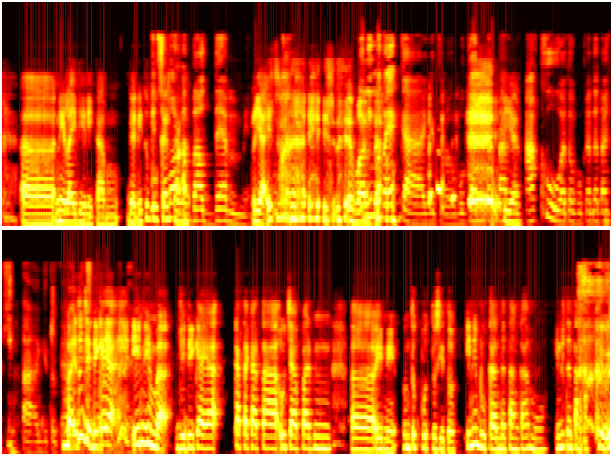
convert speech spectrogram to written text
eh, nilai diri kamu. Dan itu It's bukan more about them. Ya, it's, Bukan- it's about ini them. mereka gitu loh, bukan tentang Iya. aku atau bukan tentang kita gitu kan. Mbak itu It's jadi kayak them. ini Mbak, jadi kayak kata-kata ucapan eh, ini untuk putus itu. Ini bukan tentang kamu, ini tentang aku.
